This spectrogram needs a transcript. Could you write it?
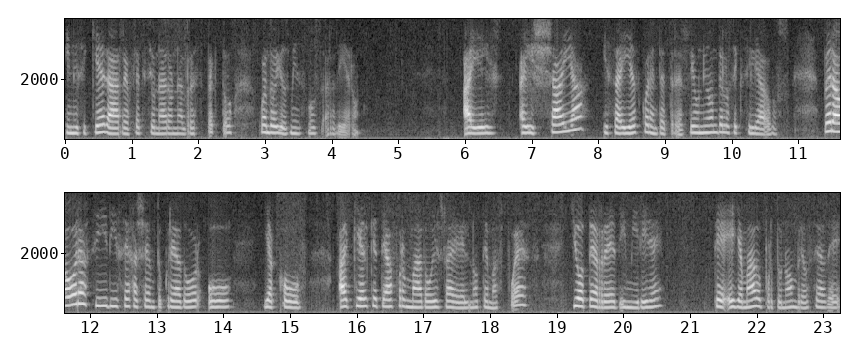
y ni siquiera reflexionaron al respecto cuando ellos mismos ardieron. Aishaya, Isaías 43, reunión de los exiliados. Pero ahora sí, dice Hashem, tu creador, oh Jacob, aquel que te ha formado Israel, no temas pues, yo te redimiré, te he llamado por tu nombre, o sea, de,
